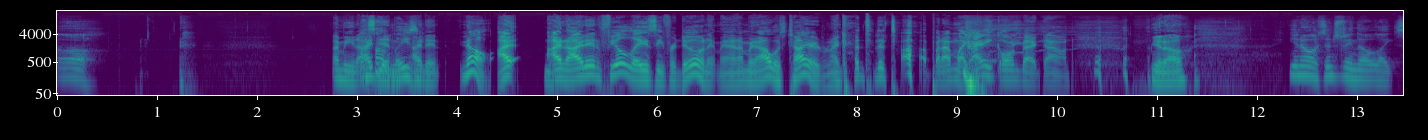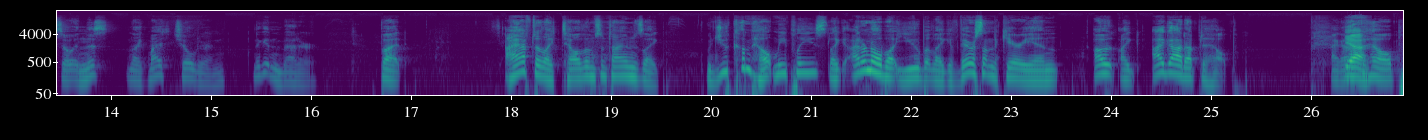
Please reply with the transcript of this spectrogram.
oh, I mean, That's I didn't. lazy. I didn't. No, I. No. I, I didn't feel lazy for doing it, man. I mean, I was tired when I got to the top, but I'm like, I ain't going back down. You know? you know, it's interesting though. Like, so in this, like, my children, they're getting better, but I have to like tell them sometimes, like, would you come help me, please? Like, I don't know about you, but like, if there was something to carry in, I was like, I got up to help. I got Yeah. up to help.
